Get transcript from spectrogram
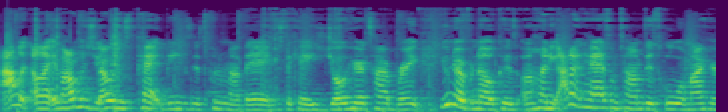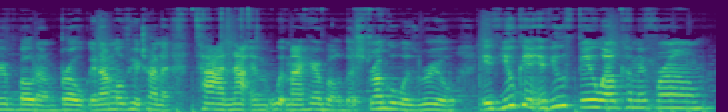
I would like if I was you, I would just pack these and just put in my bag just in case your hair tie break. You never know, cause uh, honey, I done had some times at school where my hair bow done broke and I'm over here trying to tie a knot with my hair bow. The struggle was real. If you can, if you feel where I'm coming from,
